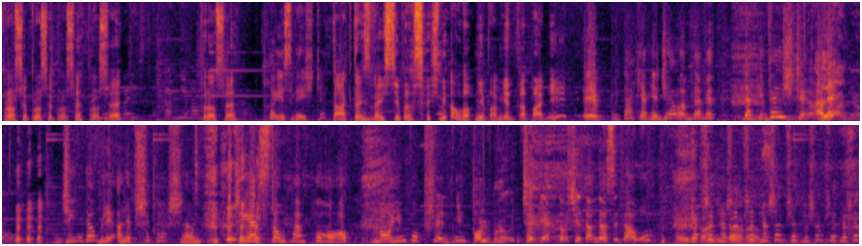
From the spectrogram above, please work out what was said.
Proszę, proszę, proszę, proszę. Proszę. To jest wejście? Tak, to jest wejście, proszę, śmiało. Nie pamięta pani? E, tak, ja wiedziałam, nawet takie wejście, ale... Dzień dobry, ale przepraszam, czy ja stąpam po moim poprzednim polbruczek, jak to się tam nazywało? To jest Ja pani przepraszam, Taras. przepraszam, przepraszam, przepraszam.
